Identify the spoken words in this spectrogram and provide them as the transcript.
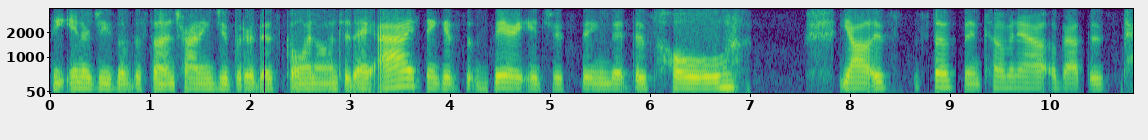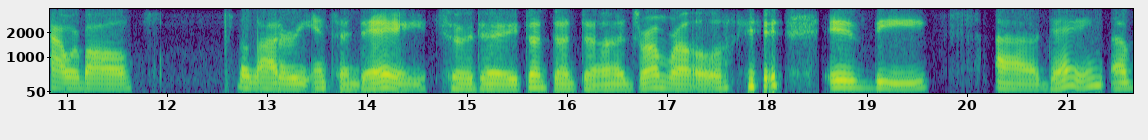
the energies of the sun trining Jupiter that's going on today. I think it's very interesting that this whole y'all is stuff's been coming out about this Powerball the lottery and today today dun dun dun drum roll is the uh day of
